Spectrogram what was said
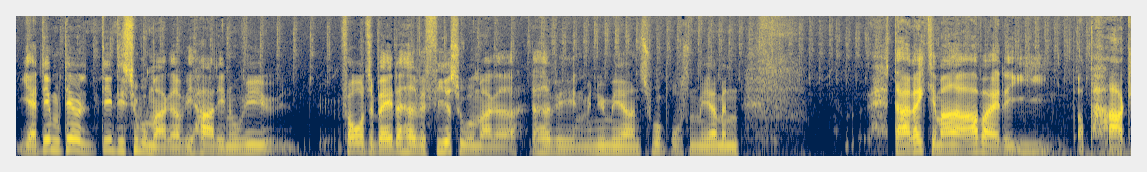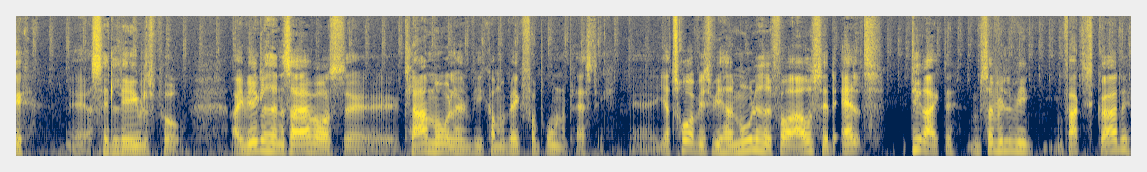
ja, det, er- det, er, jo- det er de supermarkeder, vi har lige nu. Vi, for år tilbage, der havde vi fire supermarkeder. Der havde vi en menu mere og en superbrusen mere, men der er rigtig meget arbejde i at pakke øh, og sætte labels på. Og i virkeligheden så er vores øh, klare mål, at vi kommer væk fra brugen af plastik. Øh, jeg tror, at hvis vi havde mulighed for at afsætte alt direkte, så ville vi faktisk gøre det.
